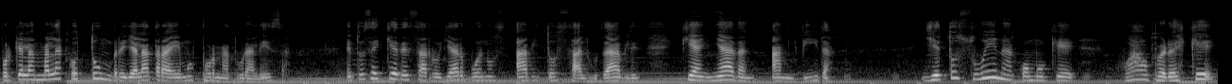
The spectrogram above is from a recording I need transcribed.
Porque las malas costumbres ya las traemos por naturaleza. Entonces hay que desarrollar buenos hábitos saludables que añadan a mi vida. Y esto suena como que, wow, pero es que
